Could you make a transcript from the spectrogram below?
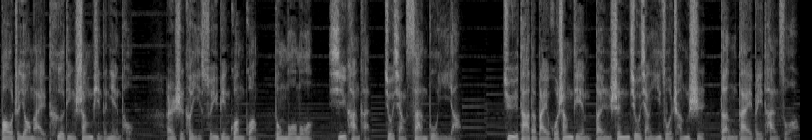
抱着要买特定商品的念头，而是可以随便逛逛、东摸摸、西看看，就像散步一样。巨大的百货商店本身就像一座城市，等待被探索。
